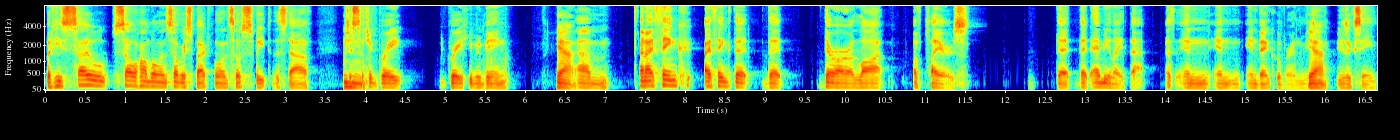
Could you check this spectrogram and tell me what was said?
but he's so so humble and so respectful and so sweet to the staff just such a great great human being Yeah. um and I think I think that that there are a lot of players that that emulate that in in in Vancouver in the music, Yeah. music scene.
